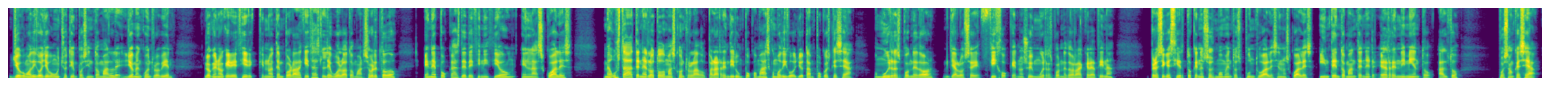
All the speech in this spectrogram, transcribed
Yo como digo, llevo mucho tiempo sin tomarle, yo me encuentro bien, lo que no quiere decir que en una temporada quizás le vuelva a tomar, sobre todo en épocas de definición en las cuales me gusta tenerlo todo más controlado para rendir un poco más. Como digo, yo tampoco es que sea muy respondedor, ya lo sé, fijo que no soy muy respondedor a la creatina, pero sí que es cierto que en esos momentos puntuales en los cuales intento mantener el rendimiento alto, pues aunque sea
